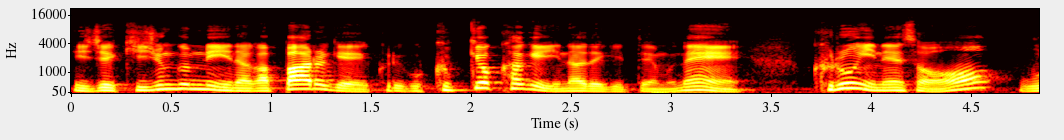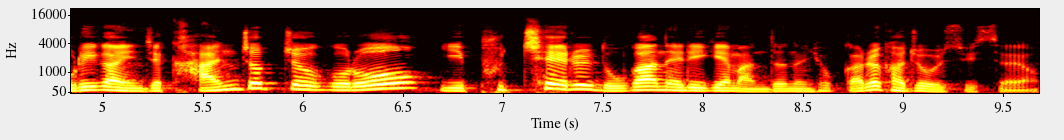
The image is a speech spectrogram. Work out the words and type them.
이제 기준금리 인하가 빠르게 그리고 급격하게 인하되기 때문에 그로 인해서 우리가 이제 간접적으로 이 부채를 녹아내리게 만드는 효과를 가져올 수 있어요.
